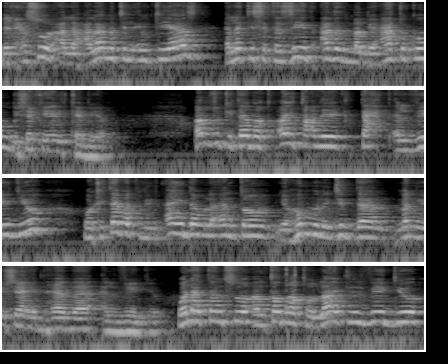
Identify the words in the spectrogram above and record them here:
للحصول على علامة الامتياز التي ستزيد عدد مبيعاتكم بشكل كبير. أرجو كتابة أي تعليق تحت الفيديو وكتابة من أي دولة أنتم يهمني جدا من يشاهد هذا الفيديو. ولا تنسوا أن تضغطوا like للفيديو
